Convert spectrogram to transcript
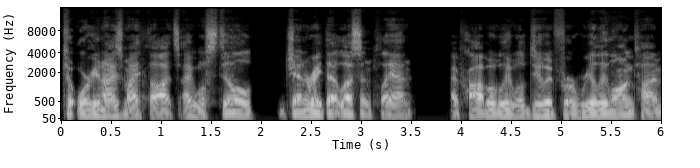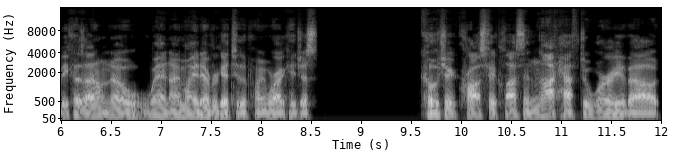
to organize my thoughts, I will still generate that lesson plan. I probably will do it for a really long time because I don't know when I might ever get to the point where I could just coach a CrossFit class and not have to worry about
